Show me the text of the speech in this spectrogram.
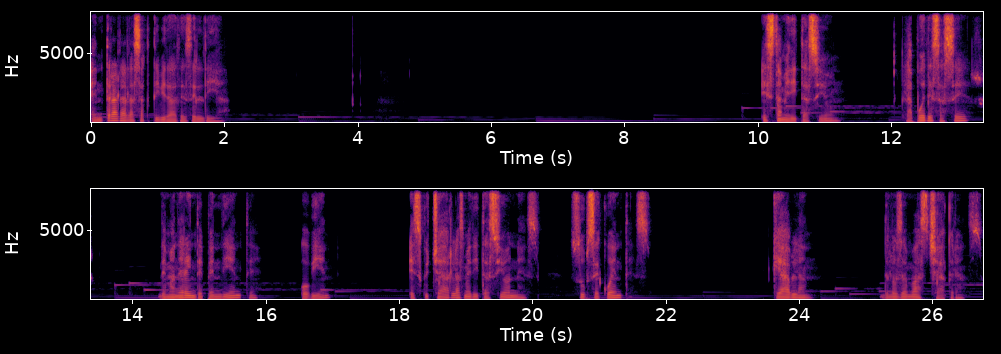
entrar a las actividades del día. Esta meditación la puedes hacer de manera independiente o bien escuchar las meditaciones subsecuentes que hablan de los demás chakras.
